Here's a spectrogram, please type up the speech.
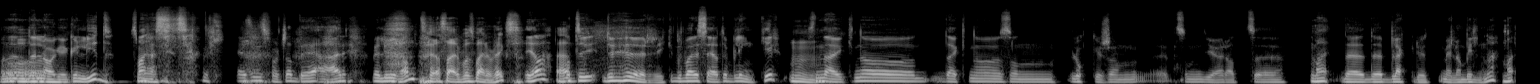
Men den, den lager jo ikke en lyd, som Nei. jeg syns, fortsatt det er veldig uvant. Ja, Særlig på sperreflex. Ja, at du, du hører ikke, du bare ser at det blinker. Mm. Så det er jo ikke noe, det er ikke noe sånn lukker som, som gjør at uh, det, det blacker ut mellom bildene. Nei.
